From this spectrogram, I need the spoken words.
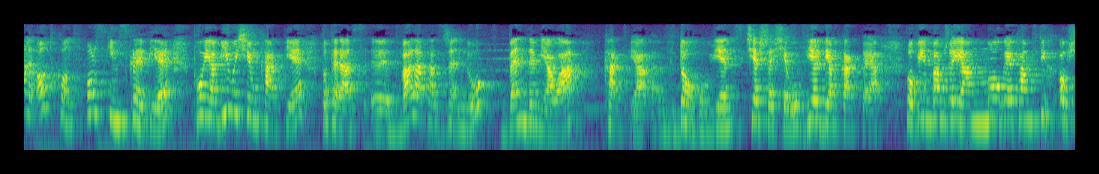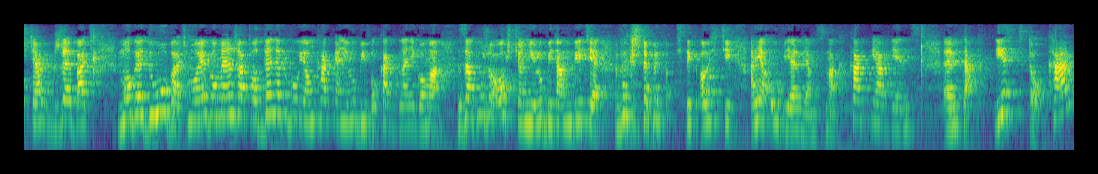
ale odkąd w polskim sklepie pojawiły się karpie, to teraz y, dwa lata z rzędu będę miała karpia w domu, więc cieszę się, uwielbiam karpia. Powiem Wam, że ja mogę tam w tych ościach grzebać, mogę dłubać. Mojego męża to denerwują, karpia nie lubi, bo karp dla niego ma za dużo ości, on nie lubi tam, wiecie, wygrzebywać tych ości, a ja uwielbiam smak karpia, więc em, tak, jest to karp,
